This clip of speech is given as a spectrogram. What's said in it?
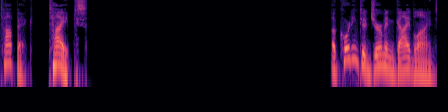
Types According to German guidelines,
